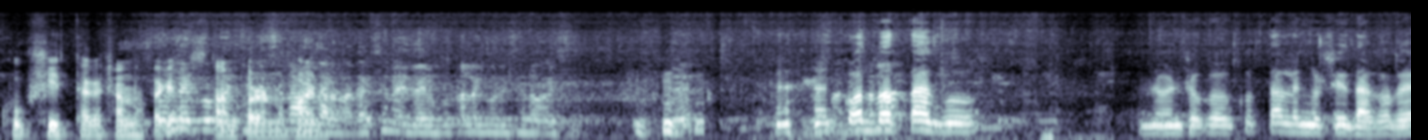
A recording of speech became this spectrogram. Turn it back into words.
খুব শীত থাকে ঠান্ডা থাকে স্নান করানো হয় না। কত তাগো? যেমন চোখ কুত্তা লেঙ্গুর সিধা করে।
